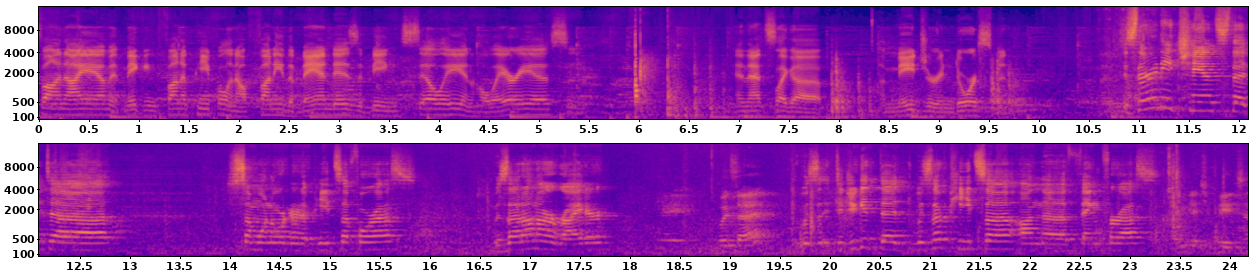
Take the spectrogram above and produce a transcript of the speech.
fun I am at making fun of people and how funny the band is at being silly and hilarious. And, and that's like a, a major endorsement. Is there any chance that uh, someone ordered a pizza for us? Was that on our rider? What's that? Was did you get the was there pizza on the thing for us? I can get you pizza.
